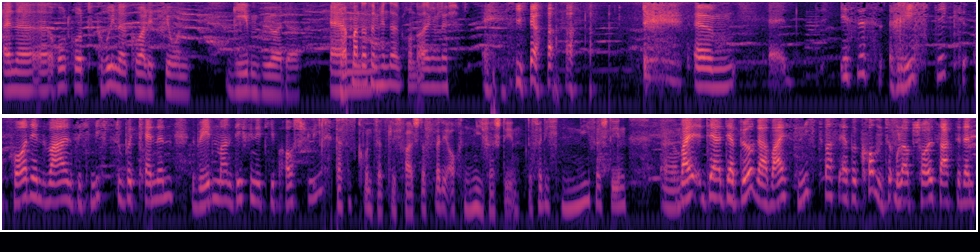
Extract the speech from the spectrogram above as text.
eine rot-rot-grüne Koalition geben würde. Hört man das ähm, im Hintergrund eigentlich? ja. ähm, äh, ist es richtig, vor den Wahlen sich nicht zu bekennen, wen man definitiv ausschließt? Das ist grundsätzlich falsch. Das werde ich auch nie verstehen. Das werde ich nie verstehen. Ähm Weil der, der Bürger weiß nicht, was er bekommt. Olaf Scholz sagte dann,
